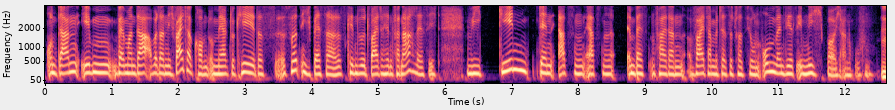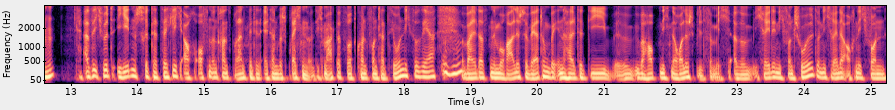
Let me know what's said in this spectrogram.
Und dann eben, wenn man da aber dann nicht weiterkommt und merkt, okay, das, es wird nicht besser, das Kind wird weiterhin vernachlässigt, wie gehen denn Ärztinnen und Ärzte im besten Fall dann weiter mit der Situation um, wenn sie jetzt eben nicht bei euch anrufen? Mhm. Also ich würde jeden Schritt tatsächlich auch offen und transparent mit den Eltern besprechen. Und ich mag das Wort Konfrontation nicht so sehr, mhm. weil das eine moralische Wertung beinhaltet, die äh, überhaupt nicht eine Rolle spielt für mich. Also ich rede nicht von Schuld und ich rede auch nicht von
